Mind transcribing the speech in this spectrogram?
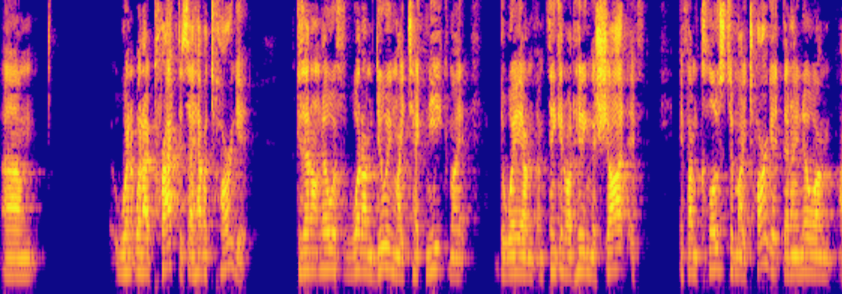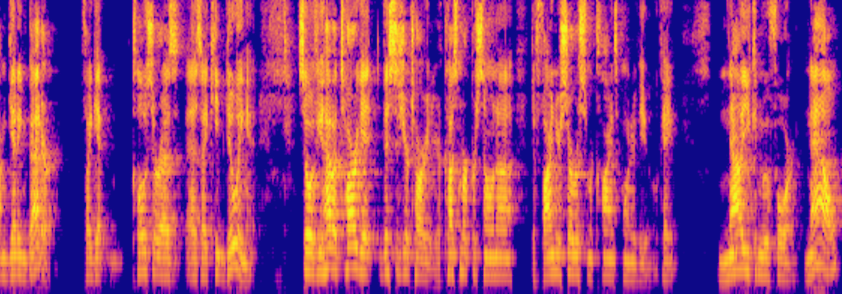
Um, when when I practice, I have a target because I don't know if what I'm doing, my technique, my the way I'm, I'm thinking about hitting the shot, if if I'm close to my target, then I know I'm I'm getting better. If I get closer as as I keep doing it. So if you have a target, this is your target, your customer persona, define your service from a client's point of view. Okay. Now you can move forward. Now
